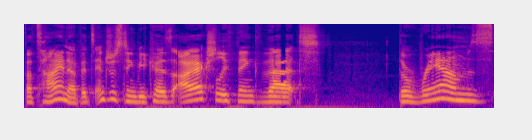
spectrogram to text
that's high enough. It's interesting because I actually think that the Rams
